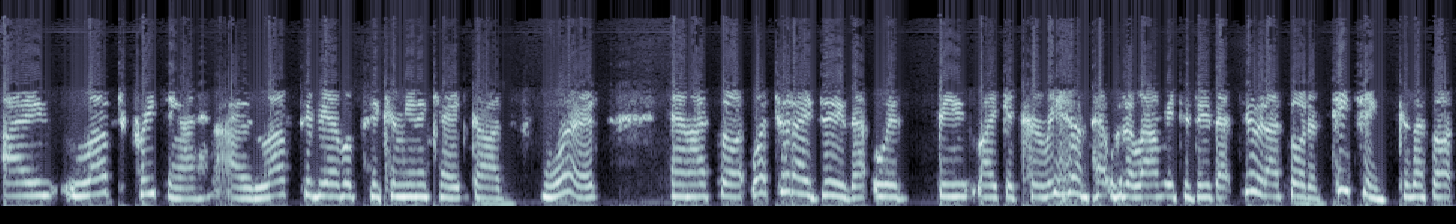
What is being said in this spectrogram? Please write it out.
I loved preaching. I, I loved to be able to communicate God's word. And I thought, what could I do that would be like a career that would allow me to do that too? And I thought of teaching because I thought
